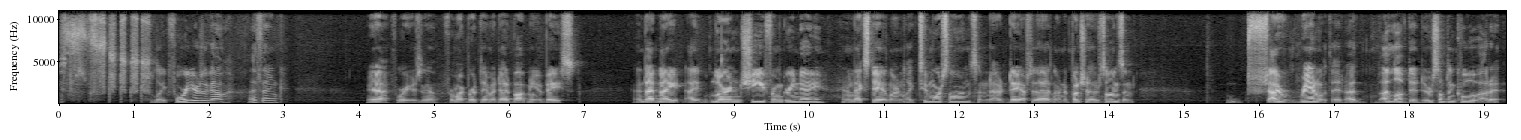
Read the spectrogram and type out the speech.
like four years ago, I think. Yeah, four years ago. For my birthday, my dad bought me a bass. And that night, I learned She from Green Day. And the next day, I learned like two more songs. And the day after that, I learned a bunch of other songs. And I ran with it. I I loved it. There was something cool about it.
